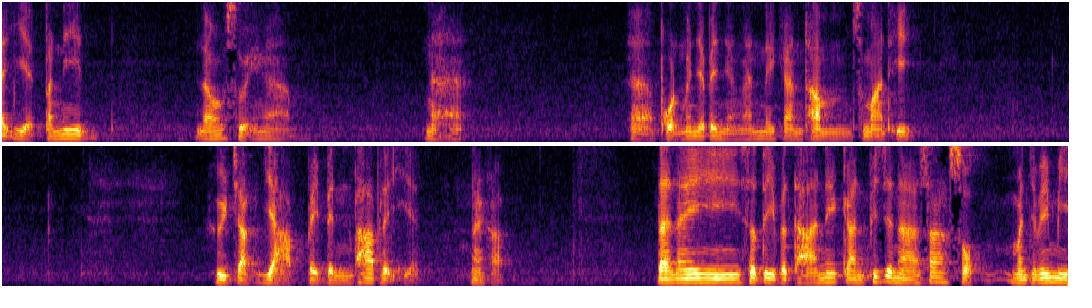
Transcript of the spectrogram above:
ละเอียดประณีตแล้วสวยงามนะฮะผลมันจะเป็นอย่างนั้นในการทำสมาธิ คือจากหยาบไปเป็นภาพละเอียดนะครับ แต่ในสติปัฏฐานในการพิจารณาสร้างศพ มันจะไม่มี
